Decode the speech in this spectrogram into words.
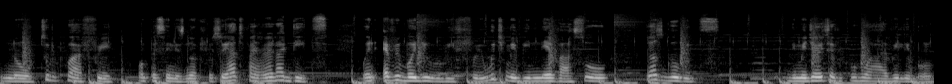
No, two people are free, one person is not free. So you have to find another date when everybody will be free, which may be never. So just go with the majority of people who are available.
